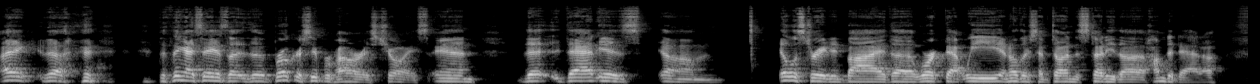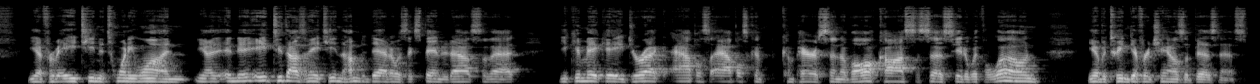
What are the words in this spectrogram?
I the the thing I say is that the broker superpower is choice, and that that is um, illustrated by the work that we and others have done to study the HMDA data. Know, from 18 to 21, you know, in 2018, the HMDA data was expanded out so that you can make a direct apples to apples com- comparison of all costs associated with the loan, you know, between different channels of business.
